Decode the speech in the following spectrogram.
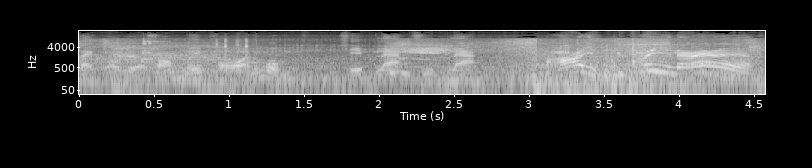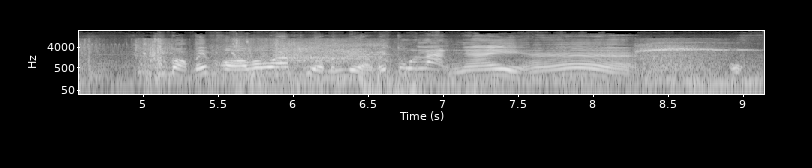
แต็กเราเหลือสองไม่พอนะผมชิปและชิปและตายนี่นะที่บอกไม่พอเพราะว่าเผื่อมันเหลือไว้ตัวหลังไงอ่าโอ้โห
